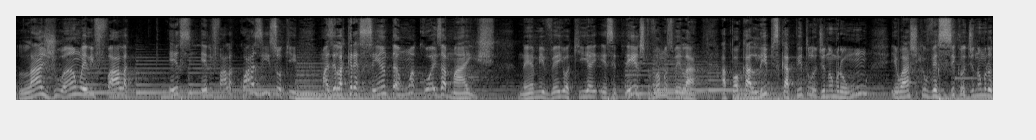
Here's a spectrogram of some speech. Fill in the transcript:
lá João ele fala esse, ele fala quase isso aqui, mas ele acrescenta uma coisa a mais. Né? Me veio aqui esse texto, vamos ver lá. Apocalipse, capítulo de número 1, eu acho que o versículo de número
